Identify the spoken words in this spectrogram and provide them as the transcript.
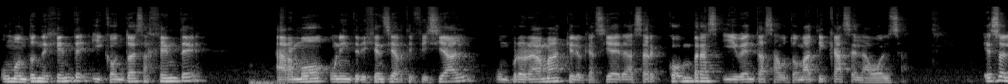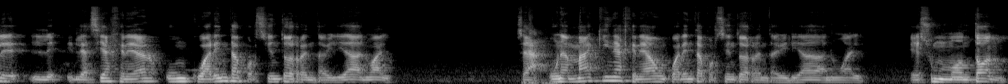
un montón de gente, y con toda esa gente armó una inteligencia artificial, un programa que lo que hacía era hacer compras y ventas automáticas en la bolsa eso le, hacía generar un 40% de rentabilidad anual. O sea, una máquina generaba un 40% de rentabilidad anual. Es un montón,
